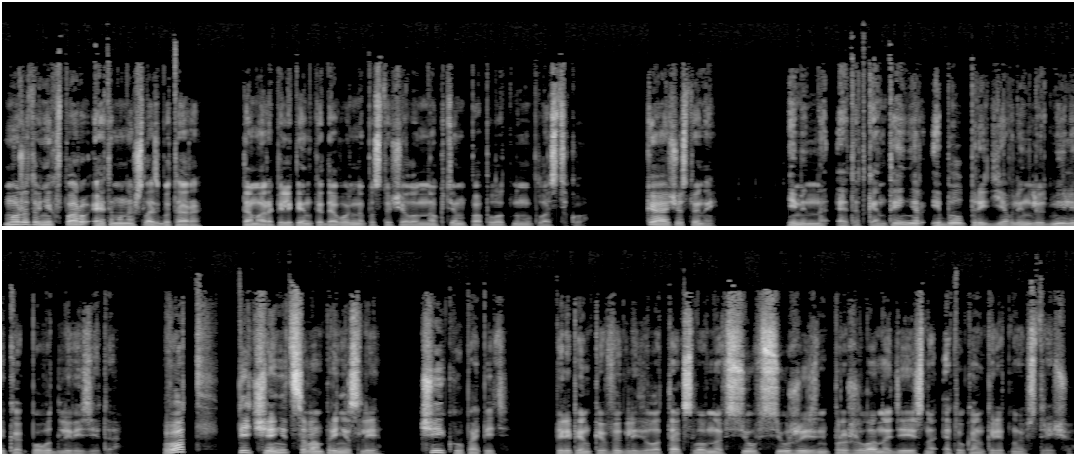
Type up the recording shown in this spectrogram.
Может, у них в пару этому нашлась бы тара. Тамара Пилипенко довольно постучала ногтем по плотному пластику. Качественный. Именно этот контейнер и был предъявлен Людмиле как повод для визита. «Вот, печеница вам принесли. Чайку попить». Пилипенко выглядела так, словно всю-всю жизнь прожила, надеясь на эту конкретную встречу.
